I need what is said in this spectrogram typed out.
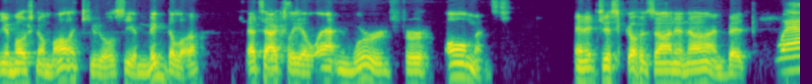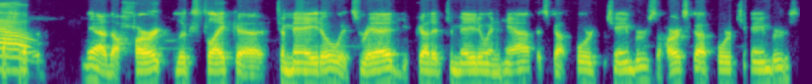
the emotional molecules, the amygdala, that's actually a Latin word for almonds. And it just goes on and on. But wow. Yeah, the heart looks like a tomato. It's red. You've got a tomato in half. It's got four chambers. The heart's got four chambers.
